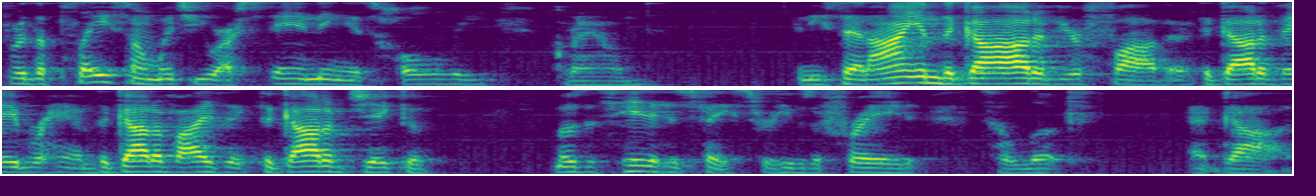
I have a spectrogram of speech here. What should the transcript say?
for the place on which you are standing is holy ground. And he said, I am the God of your father, the God of Abraham, the God of Isaac, the God of Jacob. Moses hid his face, for he was afraid to look at God.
